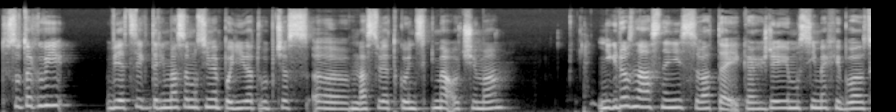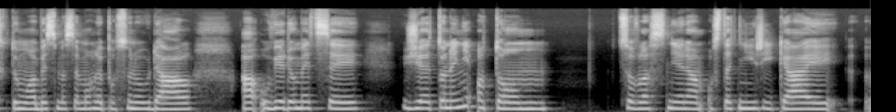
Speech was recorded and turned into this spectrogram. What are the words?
to jsou takové věci, kterými se musíme podívat občas uh, na svět koňskýma očima nikdo z nás není svatý, každý musíme chybovat k tomu, aby jsme se mohli posunout dál a uvědomit si, že to není o tom, co vlastně nám ostatní říkají, eh,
